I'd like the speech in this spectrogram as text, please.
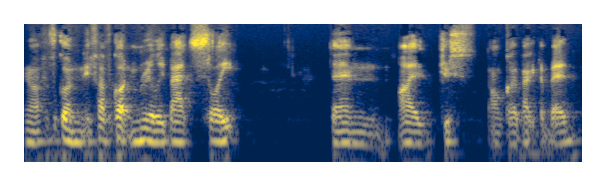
You know, if I've gotten if I've gotten really bad sleep, then I just I'll go back to bed.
